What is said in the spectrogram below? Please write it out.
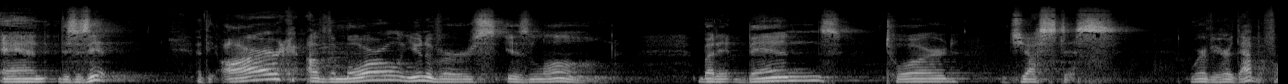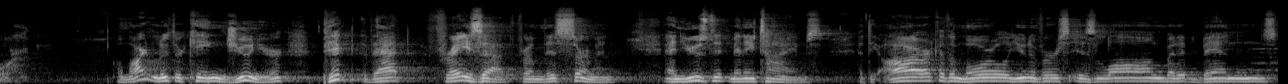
And this is it that the arc of the moral universe is long, but it bends toward justice. Where have you heard that before? Well, Martin Luther King Jr. picked that phrase up from this sermon and used it many times. That the arc of the moral universe is long, but it bends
